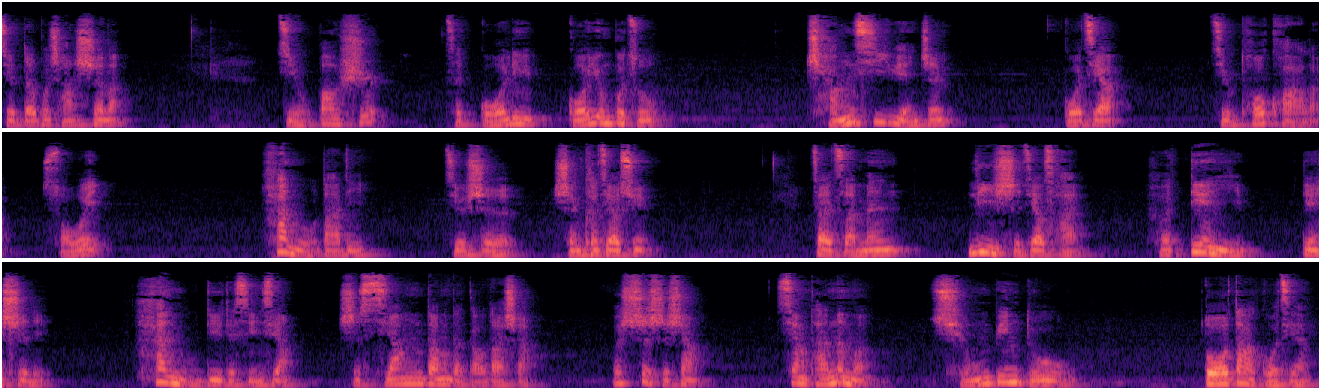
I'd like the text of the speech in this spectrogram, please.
就得不偿失了。久暴失，则国力国用不足，长期远征，国家就拖垮了。所谓汉武大帝，就是深刻教训。在咱们历史教材和电影、电视里，汉武帝的形象是相当的高大上，而事实上，像他那么穷兵黩武，多大国家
